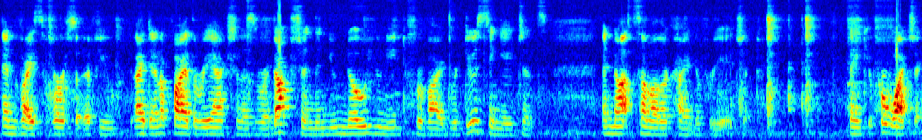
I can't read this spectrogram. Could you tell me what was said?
and vice versa. If you identify the reaction as a reduction, then you know you need to provide reducing agents and not some other kind of reagent. Thank you for watching.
